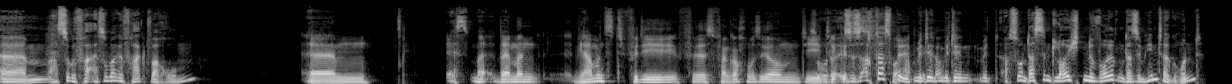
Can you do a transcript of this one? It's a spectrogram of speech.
Ähm, hast du hast du mal gefragt, warum? Ähm, es, wenn man, wir haben uns für die, für das Van Gogh Museum die So, da Tickets ist es, ach, das Bild mit den, mit den, mit, ach so, und das sind leuchtende Wolken, das im Hintergrund?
